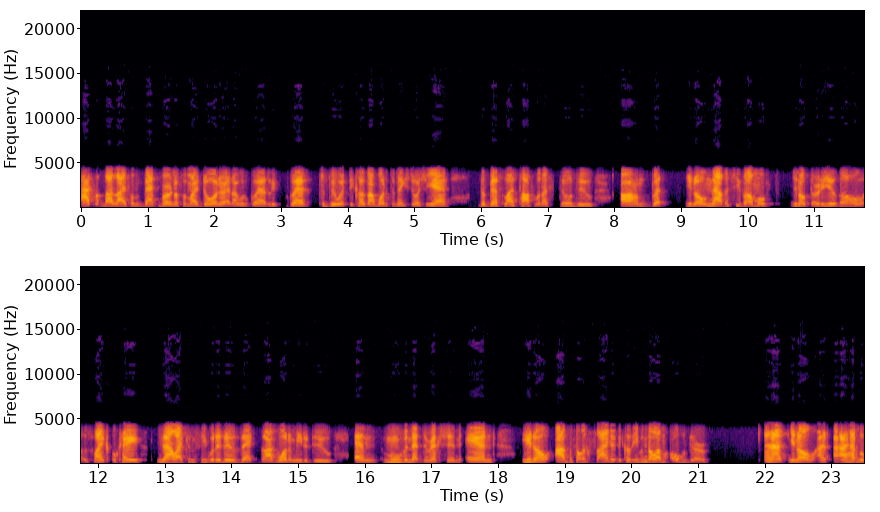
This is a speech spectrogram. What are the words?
I put my life on the back burner for my daughter, and I was gladly glad to do it because I wanted to make sure she had the best life possible, and I still do. Um, but you know, now that she's almost you know 30 years old, it's like okay, now I can see what it is that God wanted me to do and move in that direction. And you know, I'm so excited because even though I'm older, and I, you know, I I have no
